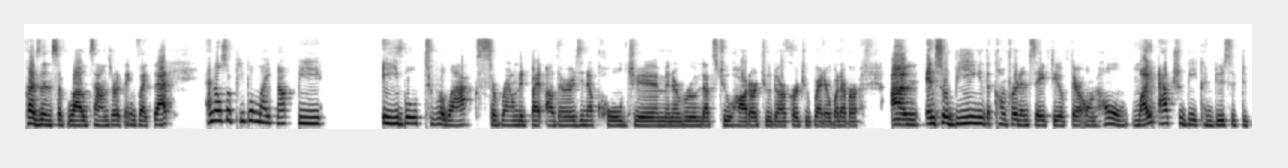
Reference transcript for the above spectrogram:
presence of loud sounds or things like that. And also, people might not be able to relax surrounded by others in a cold gym in a room that's too hot or too dark or too bright or whatever. Um, and so being in the comfort and safety of their own home might actually be conducive to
